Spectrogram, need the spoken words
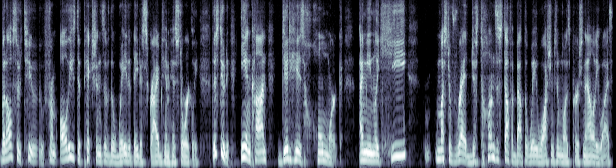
But also, too, from all these depictions of the way that they described him historically, this dude, Ian Kahn, did his homework. I mean, like, he must have read just tons of stuff about the way Washington was personality wise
